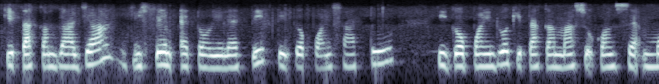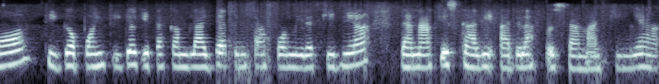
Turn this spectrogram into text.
kita akan belajar jisim atom relatif 3.1 3.2 kita akan masuk konsep mol, 3.3 kita akan belajar tentang formula kimia dan akhir sekali adalah persamaan kimia.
